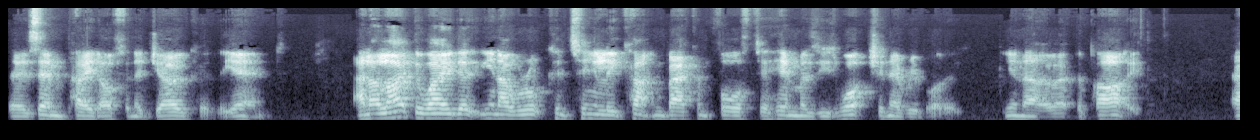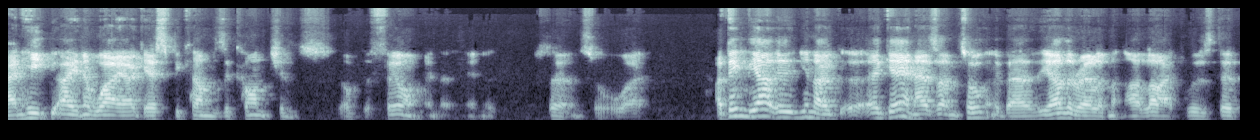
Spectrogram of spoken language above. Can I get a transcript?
that is then paid off in a joke at the end. And I like the way that, you know, we're all continually cutting back and forth to him as he's watching everybody, you know, at the party. And he, in a way, I guess, becomes the conscience of the film in a, in a certain sort of way. I think the other, you know, again, as I'm talking about, the other element I liked was that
